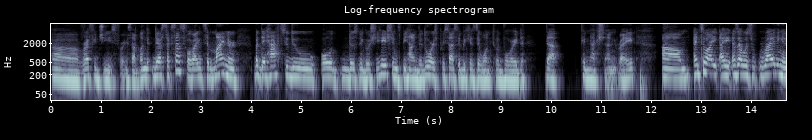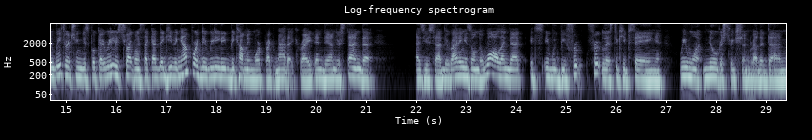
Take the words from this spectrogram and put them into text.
uh, refugees, for example. And they're successful, right? It's a minor, but they have to do all those negotiations behind the doors precisely because they want to avoid that connection, right? Um, and so I, I, as I was writing and researching this book, I really struggled. It's like, are they giving up or are they really becoming more pragmatic, right? And they understand that, as you said, the writing is on the wall and that it's, it would be fruit, fruitless to keep saying, we want no restriction rather than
